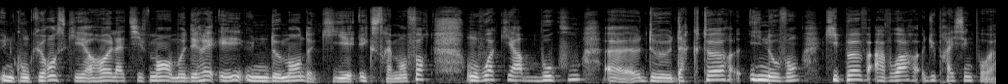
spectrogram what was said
une concurrence qui est relativement modérée et une demande qui est extrêmement forte. On voit qu'il y a beaucoup euh, d'acteurs innovants qui peuvent avoir du pricing power.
